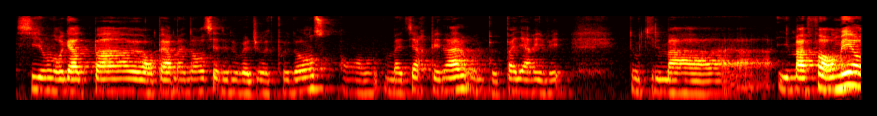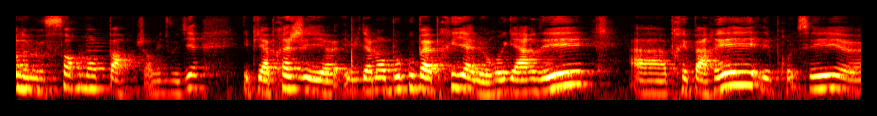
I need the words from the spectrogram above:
si on ne regarde pas en permanence, il y a de nouvelles jurisprudences, en matière pénale, on ne peut pas y arriver. Donc il m'a, formé en ne me formant pas, j'ai envie de vous dire. Et puis après, j'ai euh, évidemment beaucoup appris à le regarder, à préparer les procès euh,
